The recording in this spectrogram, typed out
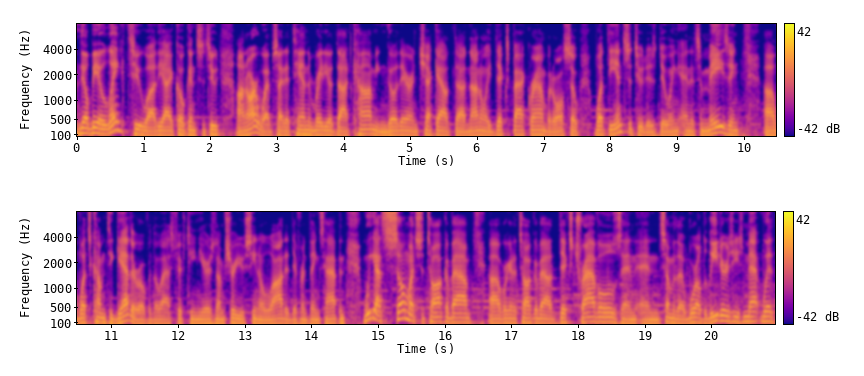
There'll be a link to uh, the Iacocca Institute on our website at tandemradio.com. You can go there and check out uh, not only Dick's background, but also what the Institute is doing. And it's amazing uh, what's come together over the last 15 years. And I'm sure you've seen a lot of different things happen. We got so much to talk about. Uh, we're going to talk about Dick's travels and, and some of the world leaders he's met with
